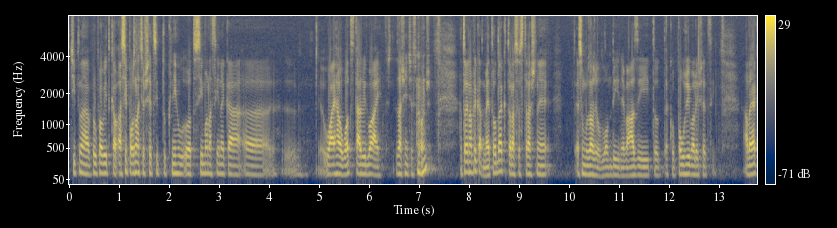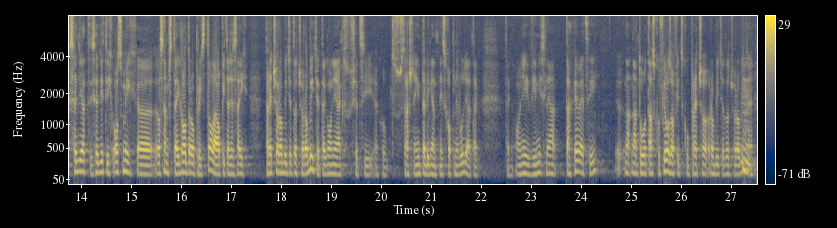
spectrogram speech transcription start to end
vtipná prúpovidka, asi poznáte všetci tú knihu od Simona Sineka uh, Why, How, What, Start with Why. Začnite s proč. Mm-hmm. A to je napríklad metóda, ktorá sa strašne, ja som ju zažil v Londýne, v Ázii, to ako používali všetci. Ale ak sedia, sedí tých 8, 8 e, stakeholderov pri stole a opýtate sa ich, prečo robíte to, čo robíte, tak oni, ak sú všetci, ako, to sú strašne inteligentní, schopní ľudia, tak, tak oni vymyslia také veci na, na tú otázku filozofickú, prečo robíte to, čo robíte. Hmm.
